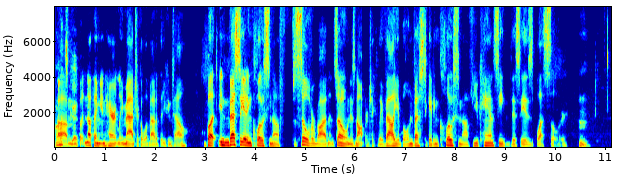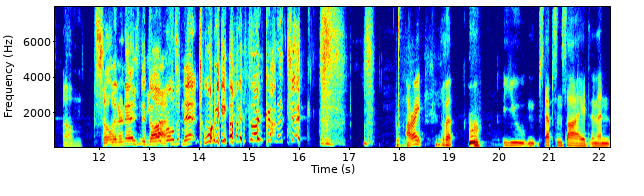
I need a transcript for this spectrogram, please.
Oh, um, but nothing inherently magical about it that you can tell. But investigating close enough, silver by on its own is not particularly valuable. Investigating close enough, you can see that this is blessed silver. Um. So Well, internet, the dog laughed- rolled a net 20 on his Arcana check. All right, with a you steps inside and then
